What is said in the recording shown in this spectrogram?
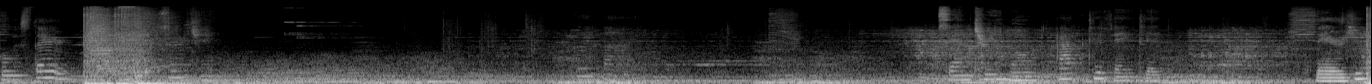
Who's there? Searching. Goodbye. Sentry mode activated. There you go.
